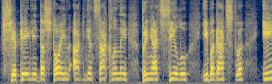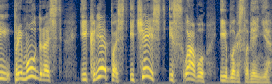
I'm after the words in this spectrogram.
все пели «Достоин агнец закланный принять силу и богатство, и премудрость, и крепость, и честь, и славу, и благословение».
